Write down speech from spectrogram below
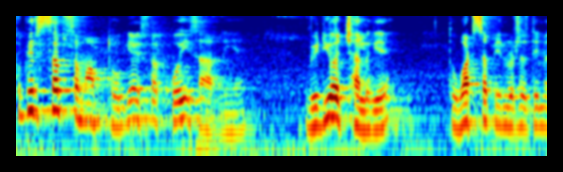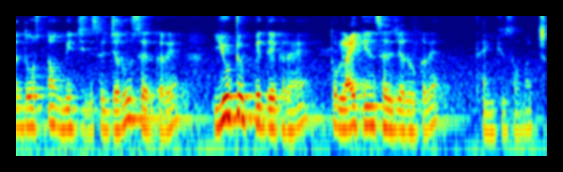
तो फिर सब समाप्त हो गया, इसका कोई सार नहीं है। वीडियो अच्छा लगे तो व्हाट्सअप यूनिवर्सिटी में दोस्तों के बीच इसे ज़रूर शेयर करें यूट्यूब पे देख रहे हैं तो लाइक एंड शेयर ज़रूर करें। थैंक यू सो मच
